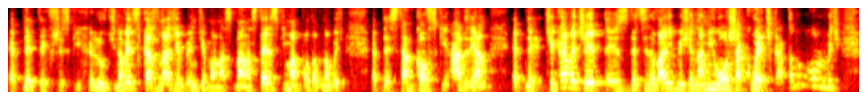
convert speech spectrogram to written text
e, tych wszystkich ludzi. No więc w każdym razie będzie Manasterski, ma podobno być e, Stankowski, Adrian. Ciekawe, czy zdecydowaliby się na Miłosza Kłeczka. To mogłoby być,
